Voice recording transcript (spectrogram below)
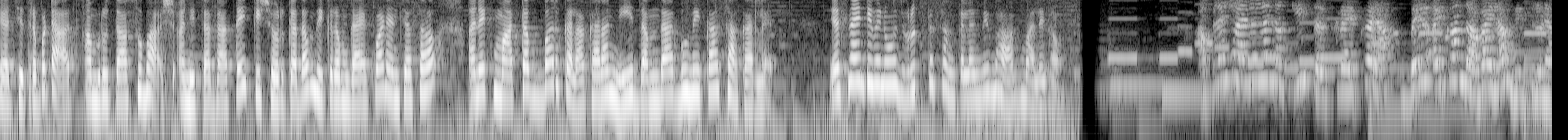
या चित्रपटात अमृता सुभाष अनिता दाते किशोर कदम विक्रम गायकवाड यांच्यासह अनेक मातब्बर कलाकारांनी दमदार भूमिका साकारल्या. एस नाईन टीव्ही न्यूज वृत्त संकलन विभाग मालेगाव. आपल्या चॅनलला नक्की सबस्क्राईब करा बेल ऐकॉन दाबायला विसरू नका.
